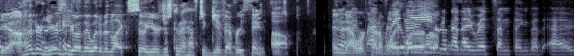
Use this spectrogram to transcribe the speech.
yeah, a hundred years ago they would have been like, so you're just gonna have to give everything up. And Yeah, now I'm- we're kind I'm of like, pretty well- sure that I read something, but uh,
